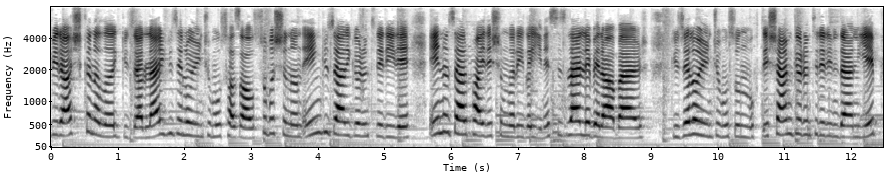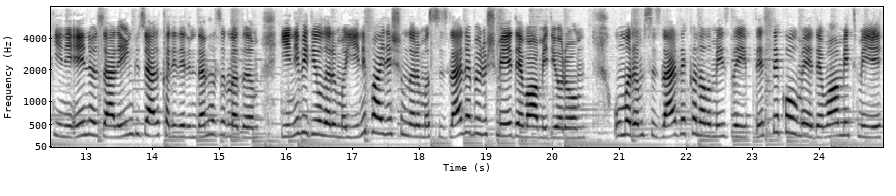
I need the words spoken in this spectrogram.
Bir Aşk kanalı, güzeller güzel oyuncumuz Hazal Subaşı'nın en güzel görüntüleriyle, en özel paylaşımlarıyla yine sizlerle beraber. Güzel oyuncumuzun muhteşem görüntülerinden, yepyeni, en özel, en güzel karelerinden hazırladığım yeni videolarımı, yeni paylaşımlarımı sizlerle bölüşmeye devam ediyorum. Umarım sizler de kanalımı izleyip destek olmaya devam etmeyi,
